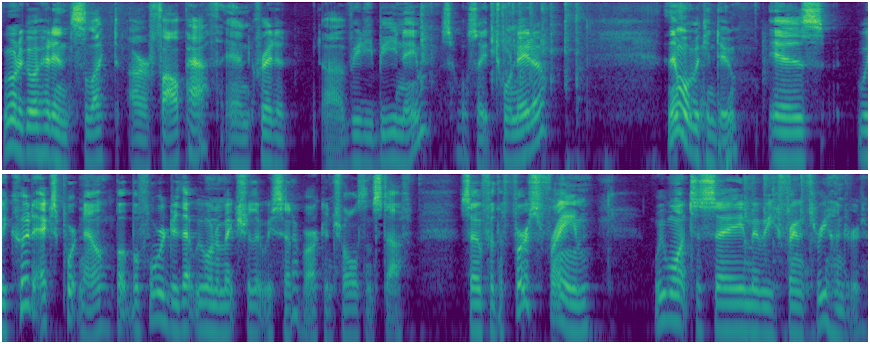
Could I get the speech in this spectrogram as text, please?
We want to go ahead and select our file path and create a uh, VDB name. So we'll say tornado. And then what we can do is we could export now, but before we do that, we want to make sure that we set up our controls and stuff. So for the first frame, we want to say maybe frame 300,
